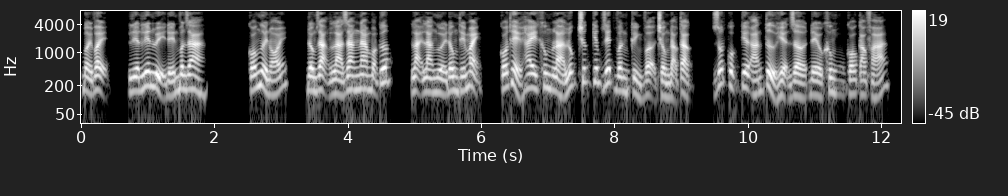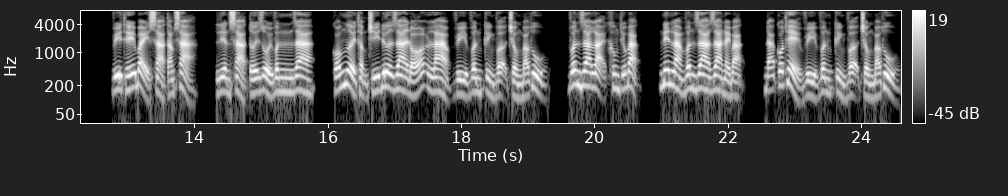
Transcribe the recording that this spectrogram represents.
Bởi vậy, liền liên lụy đến vân gia. Có người nói, đồng dạng là Giang Nam bọn cướp, lại là người đông thế mạnh, có thể hay không là lúc trước kiếp giết Vân Kình vợ chồng đạo tặc, rốt cuộc kia án tử hiện giờ đều không có cáo phá. Vì thế bảy xả tám xả, liền xả tới rồi Vân ra, có người thậm chí đưa ra đó là vì Vân Kình vợ chồng báo thù, Vân ra lại không thiếu bạc, nên làm Vân ra ra này bạc, đã có thể vì Vân Kình vợ chồng báo thù,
